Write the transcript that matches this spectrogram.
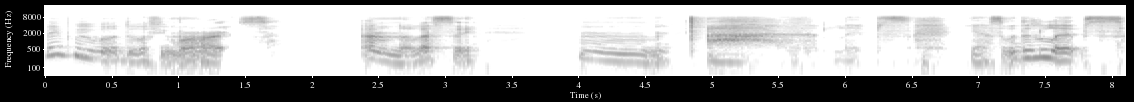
Maybe we will do a few more hearts. I don't know. Let's see. Hmm. Ah, lips. Yes, we'll do the lips.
